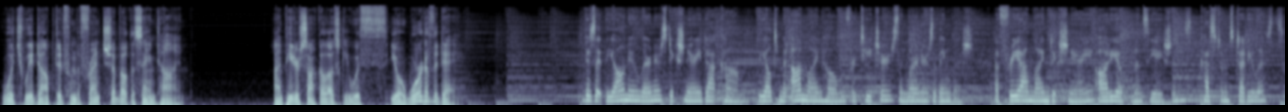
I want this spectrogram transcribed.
which we adopted from the French about the same time. I'm Peter Sokolowski with your word of the day. Visit the all new learnersdictionary.com, the ultimate online home for teachers and learners of English. A free online dictionary, audio pronunciations, custom study lists,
